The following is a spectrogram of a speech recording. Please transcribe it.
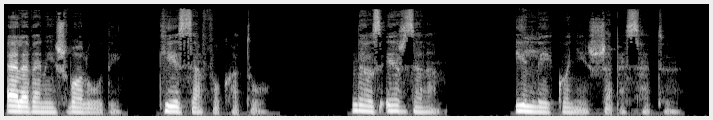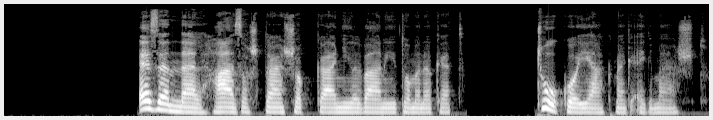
Eleven és valódi, kézzelfogható. De az érzelem illékony és sebezhető. Ezennel házastársakká nyilvánítom önöket. Csókolják meg egymást.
